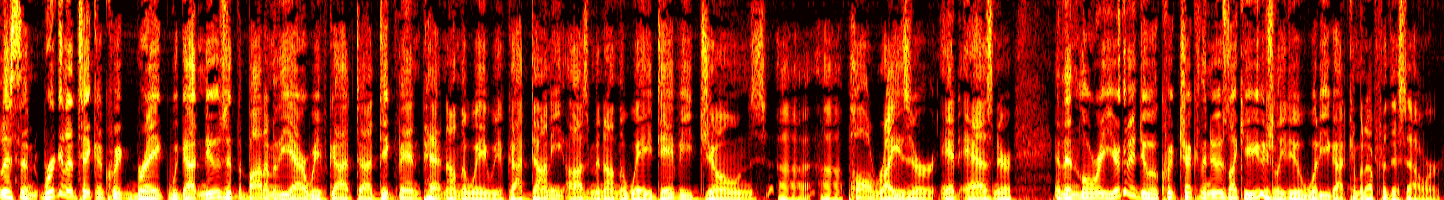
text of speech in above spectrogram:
Listen, we're going to take a quick break. We got news at the bottom of the hour. We've got uh, Dick Van Patten on the way. We've got Donny Osmond on the way. Davy Jones, uh, uh, Paul Reiser, Ed Asner, and then Lori. You're going to do a quick check of the news like you usually do. What do you got coming up for this hour?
